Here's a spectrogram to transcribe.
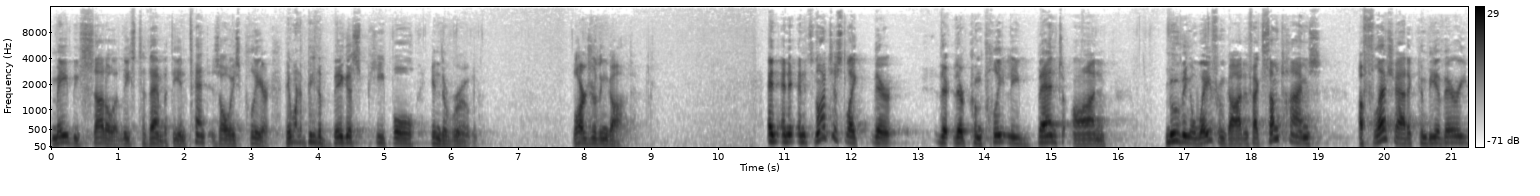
may be subtle, at least to them, but the intent is always clear. They want to be the biggest people in the room, larger than God. And, and, and it's not just like they're, they're, they're completely bent on moving away from God. In fact, sometimes a flesh addict can be a very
